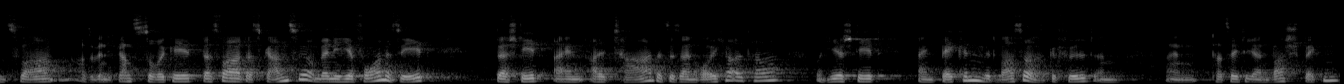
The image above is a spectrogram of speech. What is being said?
Und zwar, also wenn ich ganz zurückgehe, das war das Ganze. Und wenn ihr hier vorne seht, da steht ein Altar, das ist ein Räucheraltar. Und hier steht ein Becken mit Wasser gefüllt, ein, ein, tatsächlich ein Waschbecken.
